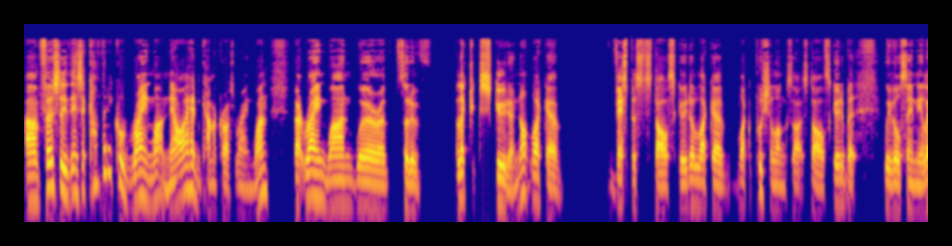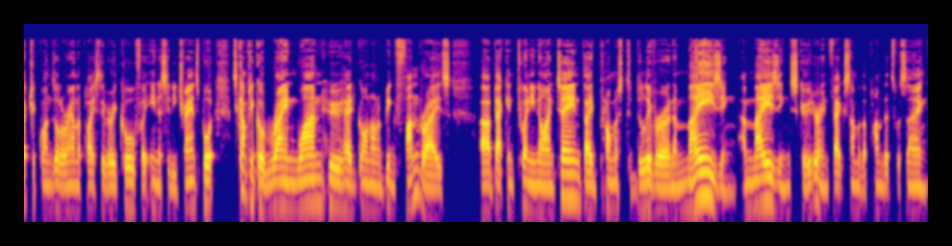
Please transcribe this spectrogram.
Um, firstly, there's a company called Rain One. Now, I hadn't come across Rain One, but Rain One were a sort of electric scooter, not like a Vespa style scooter, like a like a push along style scooter, but we've all seen the electric ones all around the place. They're very cool for inner city transport. It's a company called Rain One who had gone on a big fundraise uh, back in 2019. They'd promised to deliver an amazing, amazing scooter. In fact, some of the pundits were saying,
